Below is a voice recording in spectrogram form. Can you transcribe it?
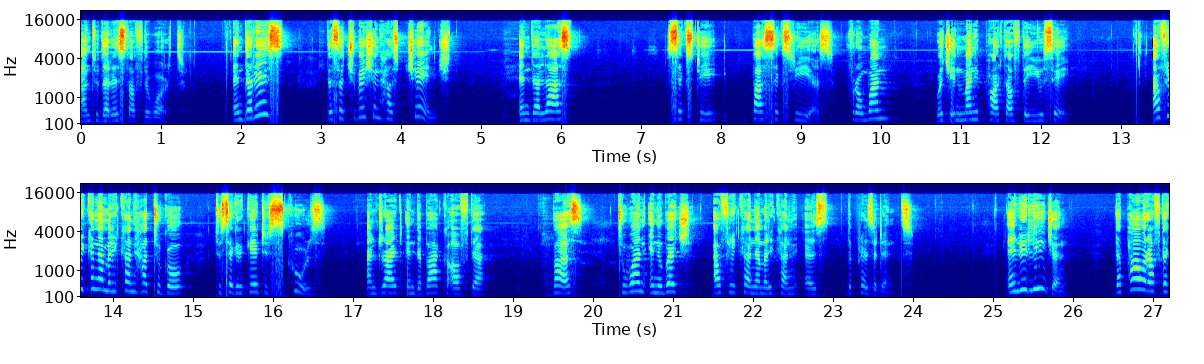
and to the rest of the world. And the rest, the situation has changed in the last 60, past 60 years, from one which in many parts of the USA. African American had to go to segregated schools and ride in the back of the bus to one in which African American is the president. In religion, the power of the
